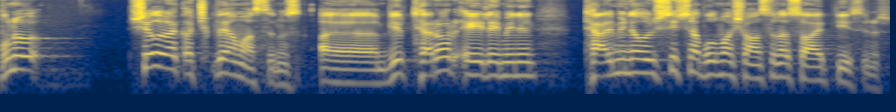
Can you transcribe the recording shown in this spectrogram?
Bunu şey olarak açıklayamazsınız. E, bir terör eyleminin terminolojisi içine bulma şansına sahip değilsiniz.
